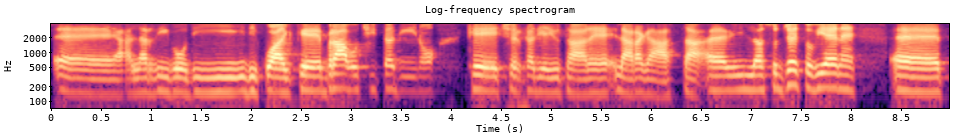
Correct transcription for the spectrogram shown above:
eh, all'arrivo di, di qualche bravo cittadino che cerca di aiutare la ragazza. Eh, il soggetto viene eh,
